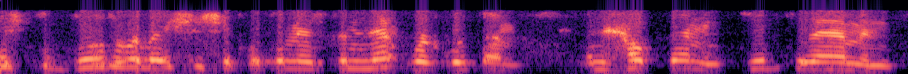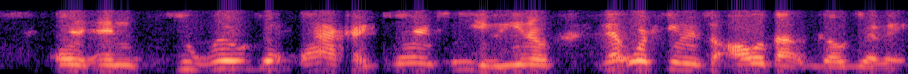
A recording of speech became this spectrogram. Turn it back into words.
is to build a relationship with them, is to network with them and help them and give to them and and, and you will get back. I guarantee you. You know, networking is all about go giving,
